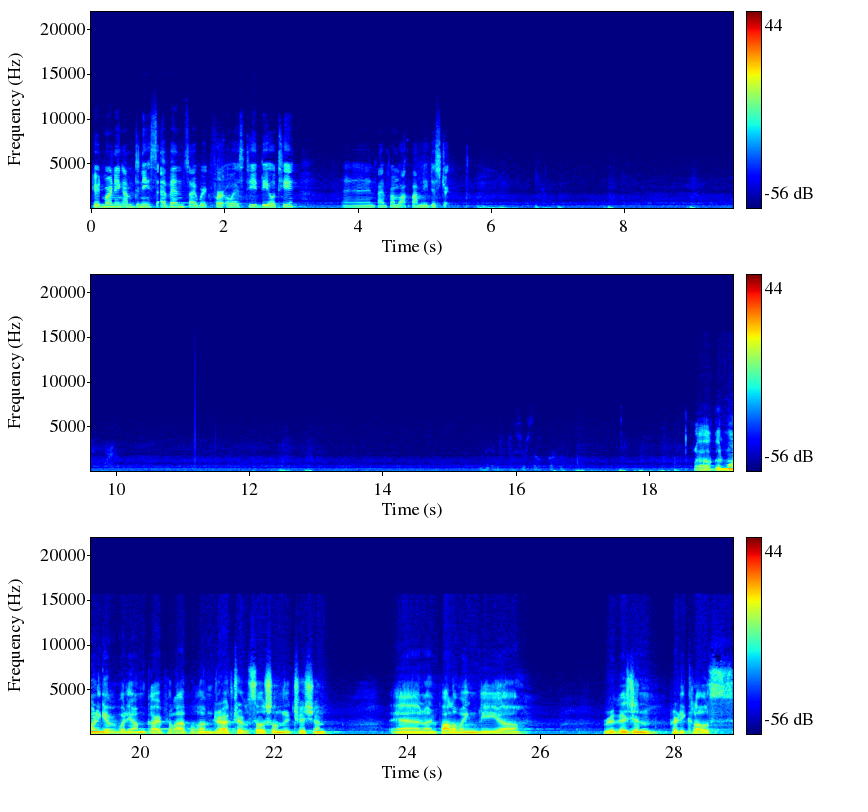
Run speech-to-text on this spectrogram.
Good morning, I'm Denise Evans. I work for OST DOT and I'm from Wakpamni District. Uh, good morning, everybody. I'm Guy Filappo. I'm Director of Social Nutrition, and I'm following the uh, revision pretty close.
